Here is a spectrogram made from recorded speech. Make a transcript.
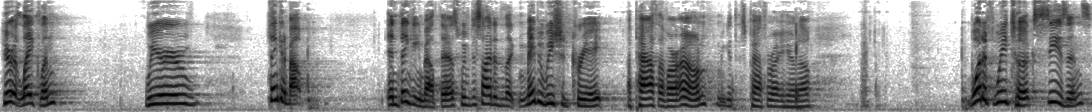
Here at Lakeland, we're thinking about, in thinking about this, we've decided like maybe we should create a path of our own. Let me get this path right here, though. What if we took seasons,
